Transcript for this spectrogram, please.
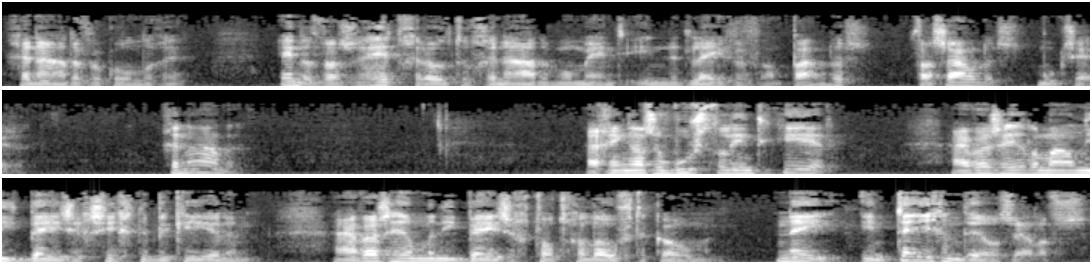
genade verkondigen. En dat was het grote genademoment in het leven van Paulus. Van Saulus, moet ik zeggen. Genade. Hij ging als een woesteling tekeer. Hij was helemaal niet bezig zich te bekeren. Hij was helemaal niet bezig tot geloof te komen. Nee, in tegendeel zelfs.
